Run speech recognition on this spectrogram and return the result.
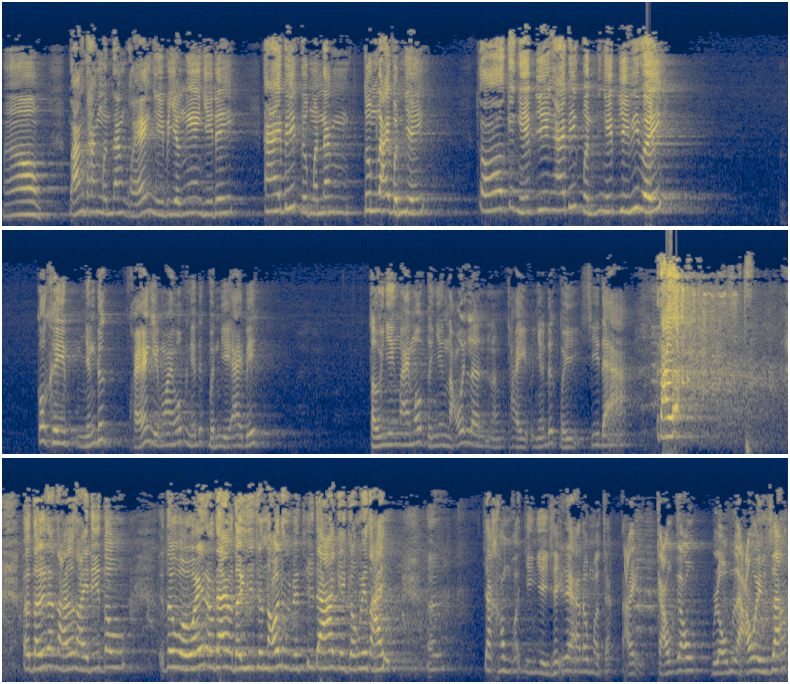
phải không? Bản thân mình đang khỏe gì, bây giờ nghe gì đi? Ai biết được mình đang tương lai bệnh gì? Thôi cái nghiệp duyên ai biết mình nghiệp gì quý vị? Có khi những đức khỏe gì, mai mốt những đức bệnh gì ai biết? Tự nhiên mai mốt tự nhiên nổi lên là thầy, những đức bị sida. Tự tự đó thầy thầy đi tu tôi vừa quấy đâu đây mà tự nhiên tôi nổi lên bị sida kỳ còn với thầy chắc không có chuyện gì xảy ra đâu mà chắc tại cạo gâu lộn lạo hay sao?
